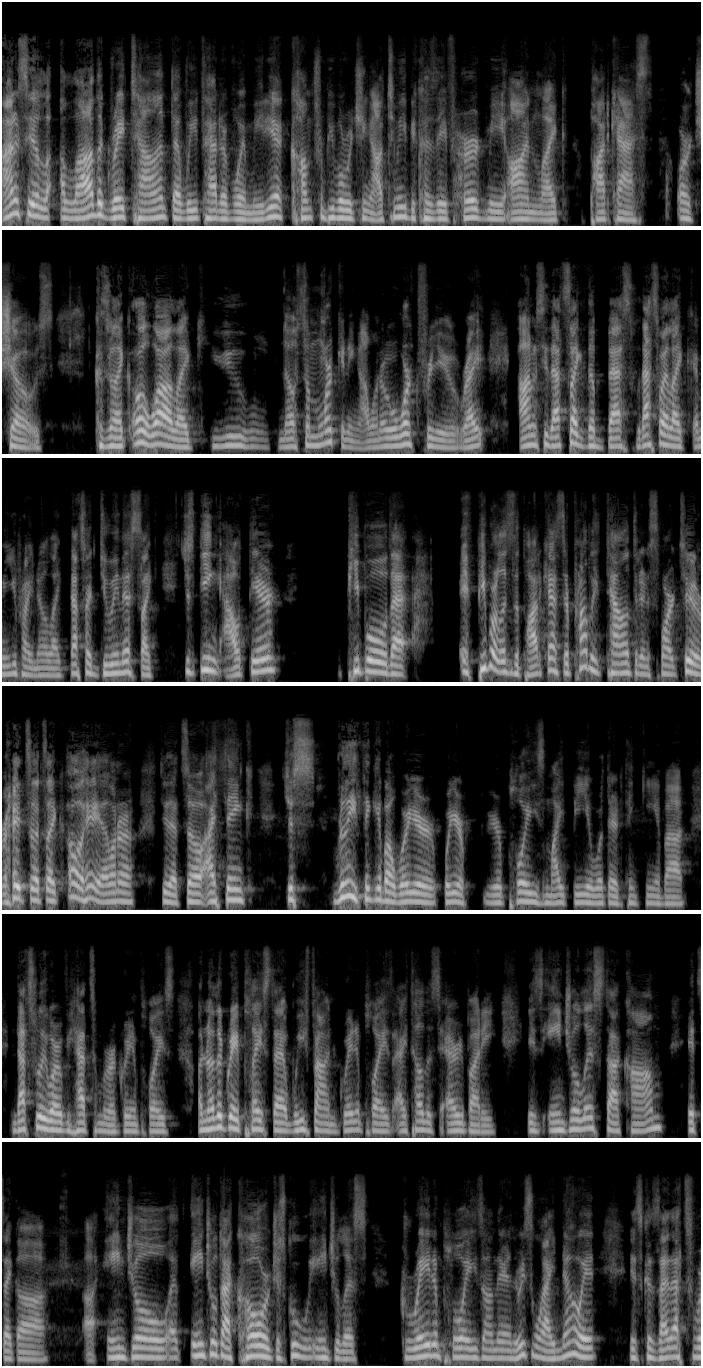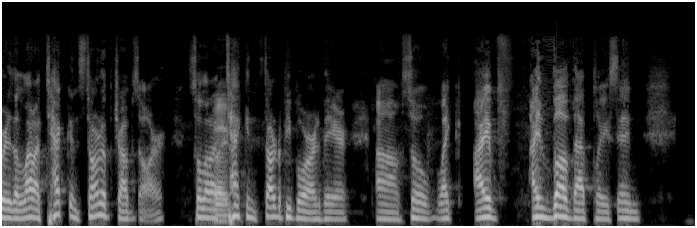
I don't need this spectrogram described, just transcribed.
honestly a lot of the great talent that we've had at Voy Media comes from people reaching out to me because they've heard me on like podcasts or shows because they're like oh wow like you know some marketing i want to work for you right? Honestly that's like the best that's why like i mean you probably know like that's why doing this like just being out there people that if people are listening to the podcast, they're probably talented and smart too, right? So it's like, oh, hey, I want to do that. So I think just really thinking about where your where your your employees might be or what they're thinking about, and that's really where we had some of our great employees. Another great place that we found great employees, I tell this to everybody, is AngelList.com. It's like a, a angel uh, angel.co or just Google AngelList. Great employees on there, and the reason why I know it is because that's where a lot of tech and startup jobs are. So a lot right. of tech and startup people are there. Um, so like I've I love that place. And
